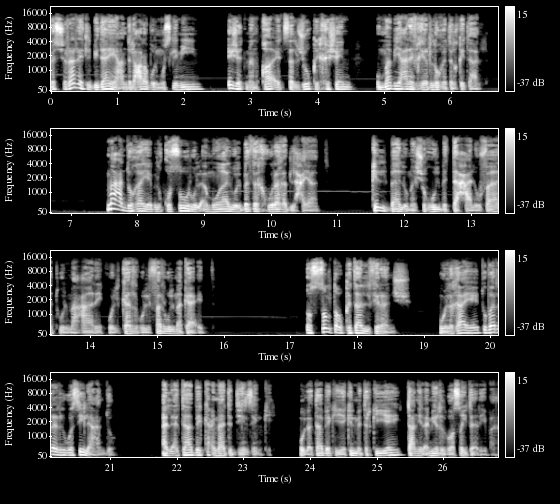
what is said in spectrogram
بس شرارة البداية عند العرب والمسلمين إجت من قائد سلجوقي خشن وما بيعرف غير لغة القتال. ما عنده غاية بالقصور والأموال والبذخ ورغد الحياة. كل باله مشغول بالتحالفات والمعارك والكر والفر والمكائد. السلطة وقتال الفرنج والغاية تبرر الوسيلة عنده. الأتابك عماد الدين زنكي؟ والأتابك هي كلمة تركية؟ تعني الأمير الوصي تقريبا.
